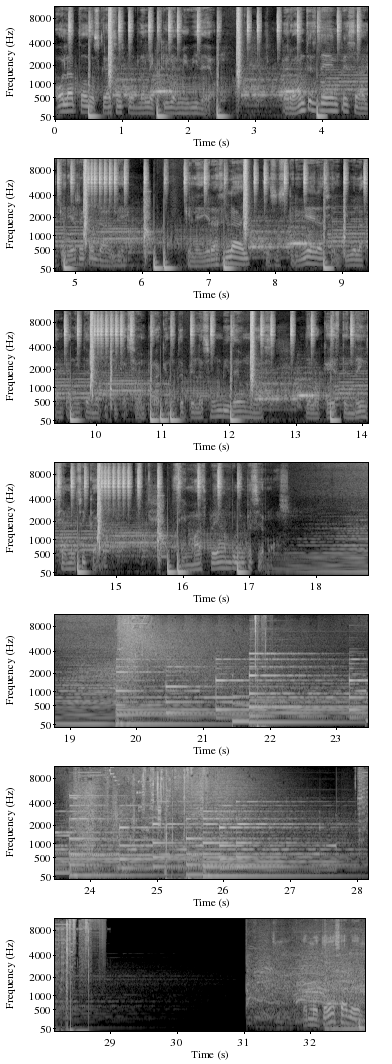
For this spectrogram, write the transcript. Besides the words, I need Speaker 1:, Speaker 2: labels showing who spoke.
Speaker 1: Hola a todos, gracias por darle click a mi video. Pero antes de empezar quería recordarle que le dieras like, te suscribieras y active la campanita de notificación para que no te pierdas un video más de lo que es tendencia musical. Sin más preámbulo, empecemos. Como todos sabemos,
